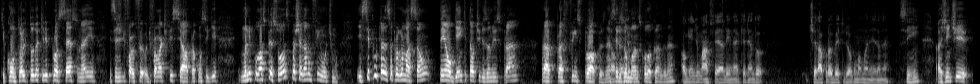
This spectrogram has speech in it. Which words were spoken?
que controle todo aquele processo, né, e, e seja de, for, de forma artificial, para conseguir manipular as pessoas para chegar num fim último. E se por trás dessa programação tem alguém que está utilizando isso para para fins próprios, né? Então, Seres humanos de, colocando, né? Alguém de má fé ali, né? Querendo tirar proveito de alguma maneira, né? Sim. A gente,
